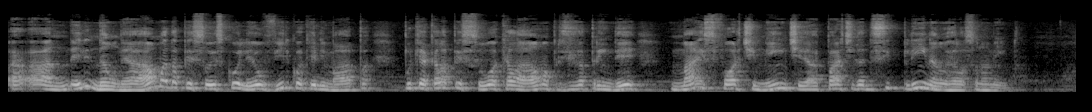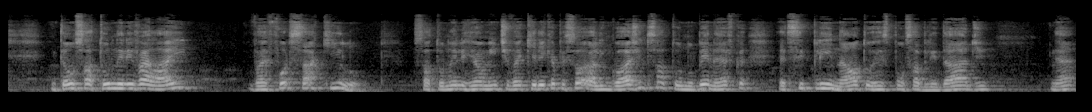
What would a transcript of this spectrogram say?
A, a, ele não, né? A alma da pessoa escolheu vir com aquele mapa, porque aquela pessoa, aquela alma, precisa aprender mais fortemente a parte da disciplina no relacionamento. Então o Saturno ele vai lá e vai forçar aquilo. Saturno ele realmente vai querer que a pessoa. A linguagem de Saturno benéfica é disciplina, autorresponsabilidade, né,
